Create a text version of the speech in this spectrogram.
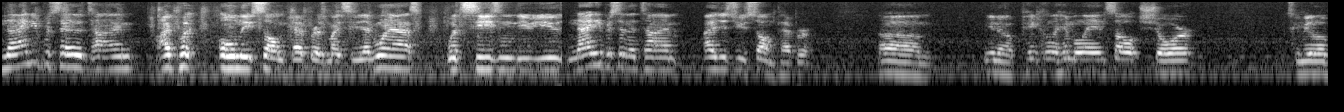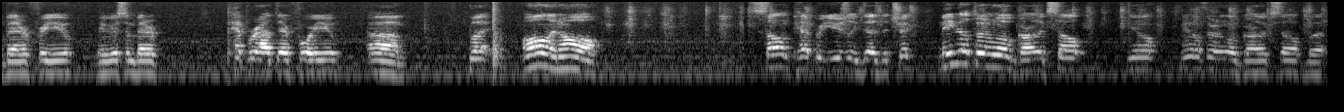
90% of the time, I put only salt and pepper as my seasoning. Everyone asks, what seasoning do you use? 90% of the time, I just use salt and pepper. Um, you know, pink Himalayan salt, sure. It's going to be a little better for you. Maybe there's some better pepper out there for you. Um, but all in all, salt and pepper usually does the trick. Maybe I'll throw in a little garlic salt. You know, maybe I'll throw in a little garlic salt, but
